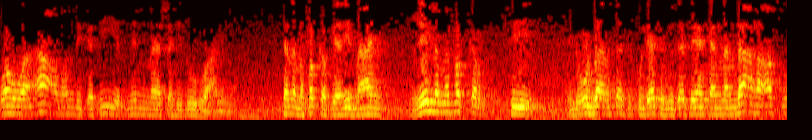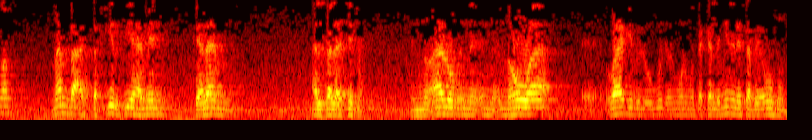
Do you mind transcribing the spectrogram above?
وهو أعظم بكثير مما شهدوه وعلموه. كان لما فكر في هذه المعاني غير لما فكر في نقول بقى مسألة الكليات والجزئيات هي كان منبعها أصلا منبع التفكير فيها من كلام الفلاسفة. إنه قالوا ان ان, إن هو واجب الوجود المتكلمين اللي تبعوهم.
